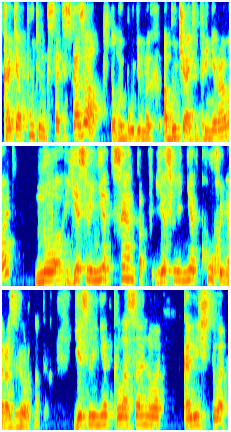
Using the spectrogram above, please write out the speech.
Хотя Путин, кстати, сказал, что мы будем их обучать и тренировать, но если нет центров, если нет кухонь развернутых, если нет колоссального количества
